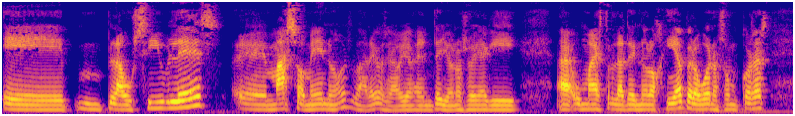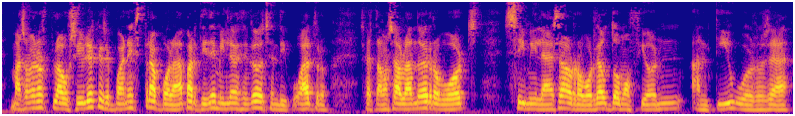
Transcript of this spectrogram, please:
eh, plausibles, eh, más o menos, ¿vale? O sea, obviamente yo no soy aquí eh, un maestro de la tecnología, pero bueno, son cosas más o menos plausibles que se pueden extrapolar a partir de 1984. O sea, estamos hablando de robots similares a los robots de automoción antiguos, o sea,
